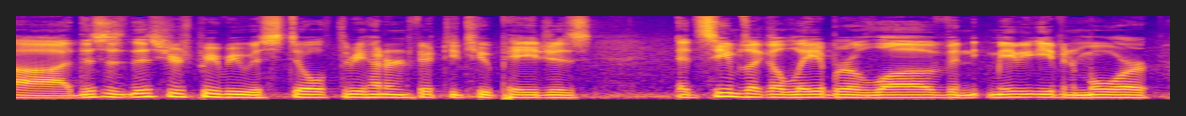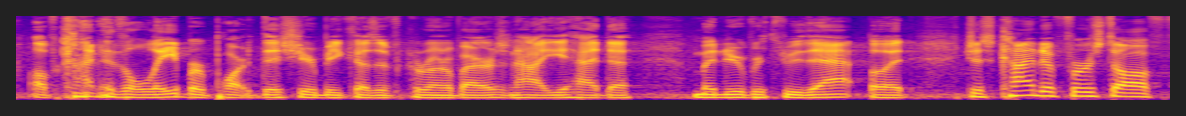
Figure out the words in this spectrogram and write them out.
Uh, this is this year's preview is still 352 pages. It seems like a labor of love, and maybe even more of kind of the labor part this year because of coronavirus and how you had to maneuver through that. But just kind of first off,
